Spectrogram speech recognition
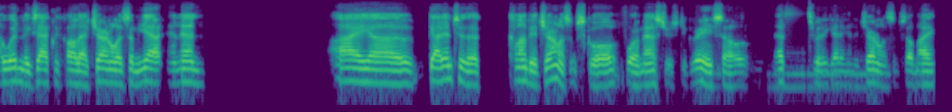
I wouldn't exactly call that journalism yet, and then I uh, got into the Columbia Journalism School for a master's degree. So that's really getting into journalism. So my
